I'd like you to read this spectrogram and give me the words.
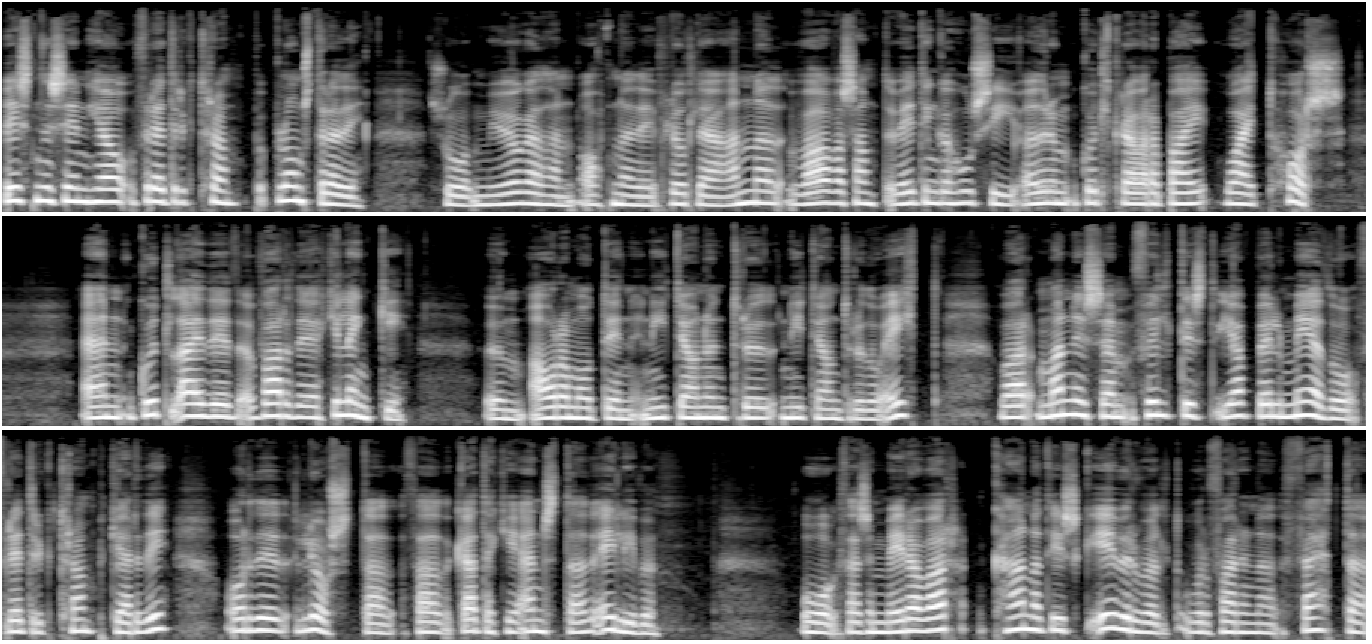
Businessin hjá Fredrik Trump blómstræði, svo mjög að hann opnaði fljótlega annað vafasamt veitingahús í öðrum gullgravarabæ White Horse, en gullæðið varði ekki lengi Um áramótin 1900-1901 var manni sem fyldist jafnvel með og Fredrik Trump gerði orðið ljóst að það gæti ekki ennstað eilífu. Og það sem meira var, kanadísk yfirvöld voru farin að fetta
